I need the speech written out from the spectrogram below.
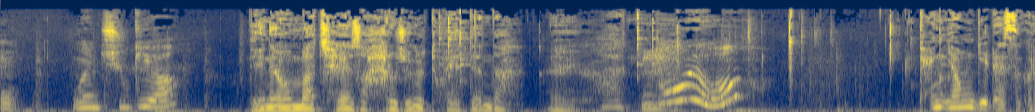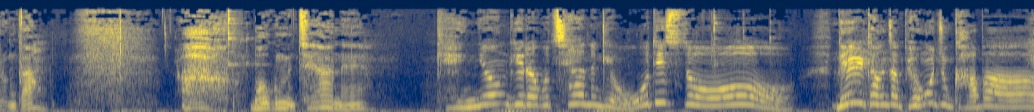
어, 웬 죽이야? 니네 엄마 체해서 하루 종일 토했댄다. 에휴. 아, 또요? 갱년기라서 그런가? 아, 먹으면 체하네. 갱년기라고 체하는 게 어딨어. 내일 당장 병원 좀 가봐.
